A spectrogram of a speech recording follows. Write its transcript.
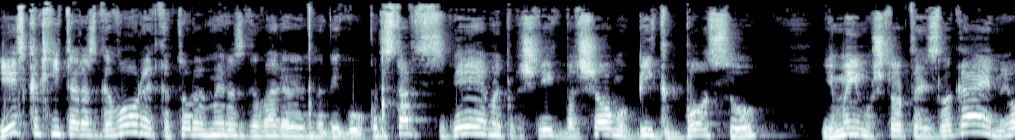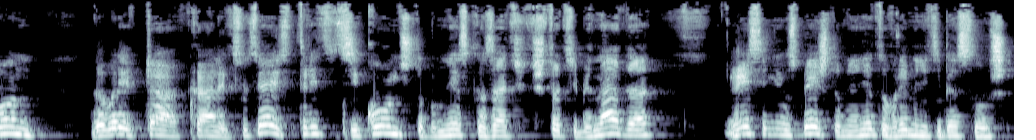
Есть какие-то разговоры, которые мы разговариваем на бегу. Представьте себе, мы пришли к большому биг-боссу, и мы ему что-то излагаем, и он говорит, так, Алекс, у тебя есть 30 секунд, чтобы мне сказать, что тебе надо. Если не успеешь, то у меня нет времени тебя слушать.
